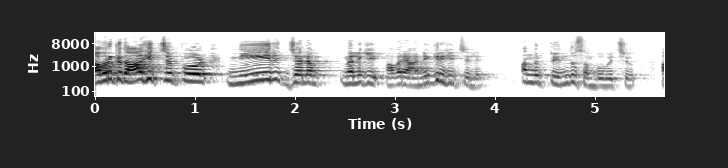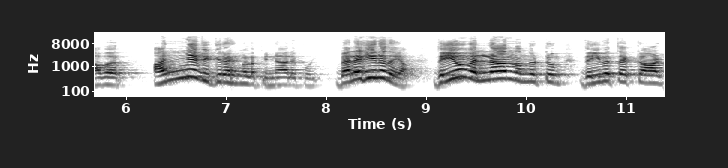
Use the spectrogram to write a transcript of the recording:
അവർക്ക് ദാഹിച്ചപ്പോൾ നീർജലം ജലം നൽകി അവരെ അനുഗ്രഹിച്ചില്ലേ? എന്നിട്ട് എന്തു സംഭവിച്ചു? അവർ അന്യ വിഗ്രഹങ്ങളുടെ പിന്നാലെ പോയി. ബലഹീനതയാ. ദൈവം എല്ലാം തന്നിട്ടും ദൈവത്തെക്കാൾ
